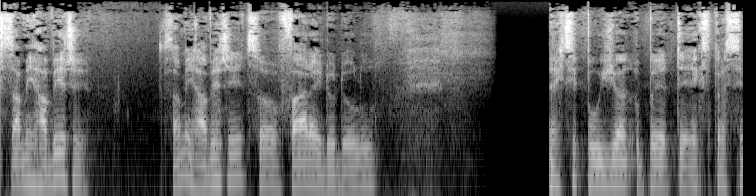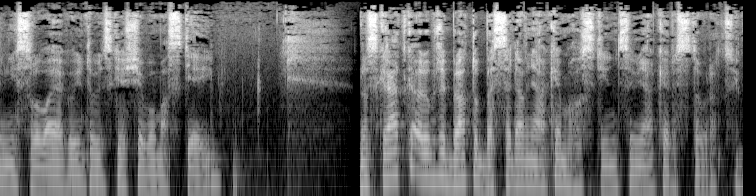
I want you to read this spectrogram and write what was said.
Sami haviři. Sami haviři, co fárají do dolu. Nechci používat úplně ty expresivní slova, jako oni to vždycky ještě omastějí. No zkrátka a dobře, byla to beseda v nějakém hostinci, v nějaké restauraci.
